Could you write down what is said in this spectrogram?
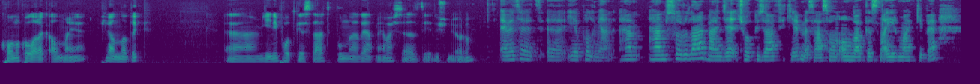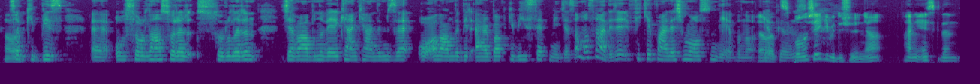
konuk olarak almaya planladık. Yeni podcast'te artık bunları da yapmaya başlarız diye düşünüyorum. Evet evet e, yapalım yani. Hem hem sorular bence çok güzel fikir. Mesela son 10 dakikasını ayırmak gibi. Evet. Tabii ki biz e, o sorulan sorar, soruların cevabını verirken kendimize o alanda bir erbap gibi hissetmeyeceğiz. Ama sadece fikir paylaşımı olsun diye bunu Evet. yapıyoruz. Bunu şey gibi düşünün ya. Hani eskiden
